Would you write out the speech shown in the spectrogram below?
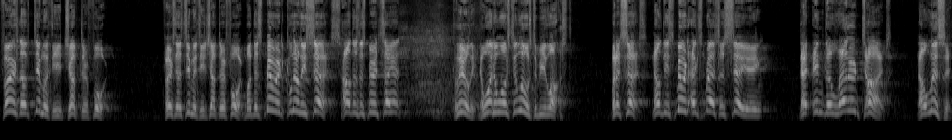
First of Timothy chapter 4. First of Timothy chapter 4. But the Spirit clearly says, how does the Spirit say it? Clearly, the one who wants to lose to be lost. But it says, Now the Spirit expresses saying that in the latter times, now listen,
